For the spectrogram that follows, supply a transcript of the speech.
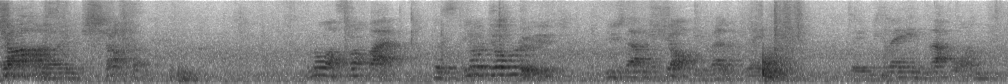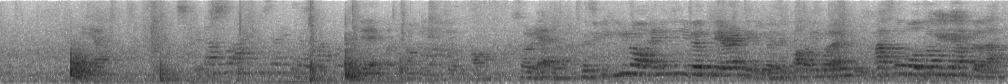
Shot. Shot. You know what's not bad? Because you know John Rood used to have a shot in Wellesley. So he played that one. Yeah. That's what I was saying. Yeah, but not yet. Oh, sorry. Yeah. Because you, you know anything you do theoretically doesn't probably work. Pass the ball to Uncle that.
